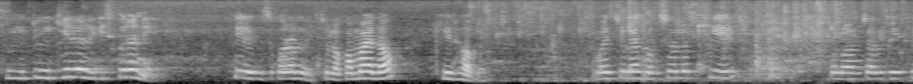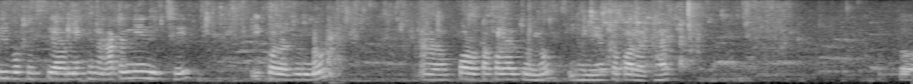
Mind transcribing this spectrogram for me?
তুই তুই খেলে কিছু করে নে ক্ষীর কিছু করার নেই। চুলা কমায় দাও ক্ষীর হবে। ওই চুলায় হচ্ছে হলো ক্ষীর। পোলাও চাল দিয়ে ক্ষীর বসাইছি আর আমি এখানে আটা নিয়ে নিচ্ছি ই করার জন্য পরোটা করার জন্য ধনিয়া পরাঠা তো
